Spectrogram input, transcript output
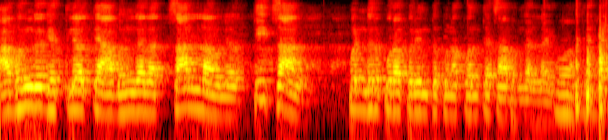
अभंग घेतल्यावर त्या अभंगाला चाल लावल्यावर ती चाल पंढरपुरापर्यंत पुन्हा कोणत्याच अभंगाला लागली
